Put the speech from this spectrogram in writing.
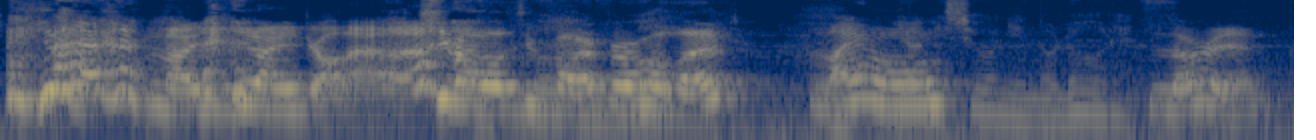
no, you don't need to do all that. She went a little too far for her whole life. Lionel. Lawrence.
